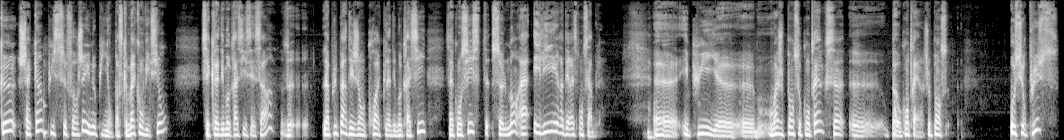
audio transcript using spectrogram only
que chacun puisse se forger une opinion. Parce que ma conviction, c'est que la démocratie, c'est ça. La plupart des gens croient que la démocratie, ça consiste seulement à élire des responsables. Euh, et puis, euh, euh, moi, je pense au contraire que ça, pas au contraire, je pense au surplus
